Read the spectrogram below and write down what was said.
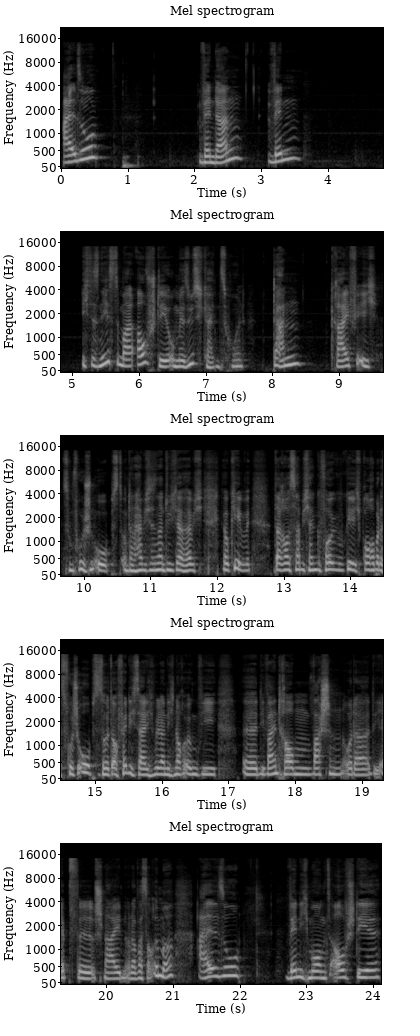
Also, wenn dann, wenn ich das nächste Mal aufstehe, um mir Süßigkeiten zu holen, dann greife ich zum frischen Obst. Und dann habe ich das natürlich, da habe ich, okay, daraus habe ich dann gefolgt, okay, ich brauche aber das frische Obst, es sollte auch fertig sein. Ich will da nicht noch irgendwie äh, die Weintrauben waschen oder die Äpfel schneiden oder was auch immer. Also, wenn ich morgens aufstehe,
